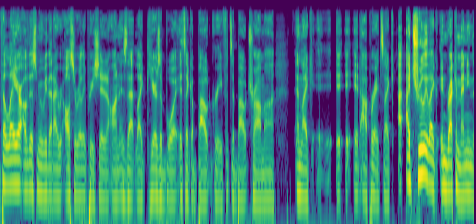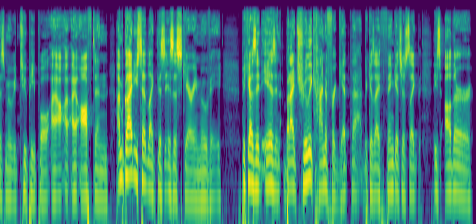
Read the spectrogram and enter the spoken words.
the layer of this movie that I also really appreciated on is that like here's a boy it's like about grief it's about trauma and like it, it, it operates like I, I, truly like in recommending this movie to people I, I often I'm glad you said like this is a scary movie because it is but I truly kind of forget that because I think it's just like these other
